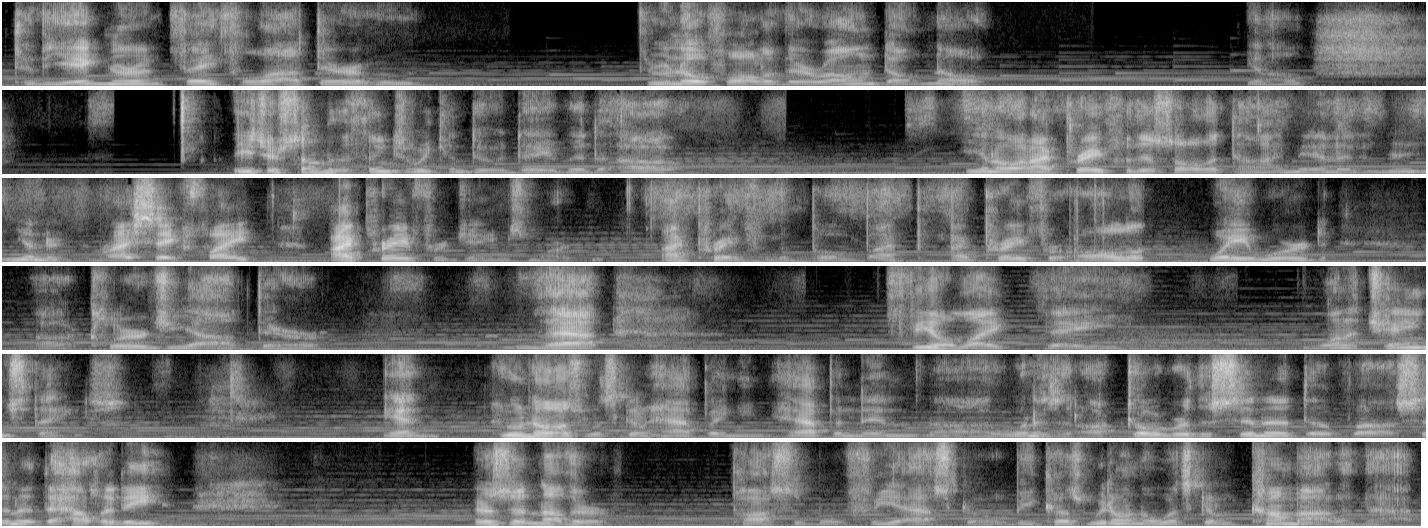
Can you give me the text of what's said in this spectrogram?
to the ignorant faithful out there who, through no fault of their own, don't know. You know, these are some of the things we can do, David. Uh, you know, and I pray for this all the time. And, you know, when I say fight, I pray for James Martin. I pray for the Pope. I, I pray for all of the wayward uh, clergy out there that feel like they want to change things. And who knows what's going to happen happen in uh, when is it October, the Synod of uh, Synodality. There's another possible fiasco because we don't know what's going to come out of that.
